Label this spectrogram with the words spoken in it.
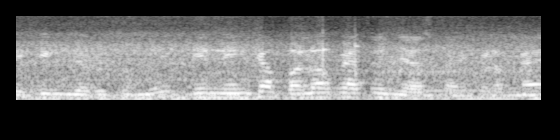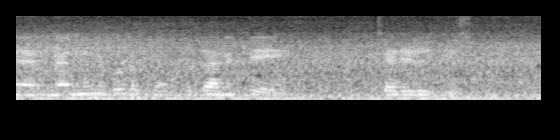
చెక్కింగ్ జరుగుతుంది. దీన్ని ఇంకా బలోపేతం చేస్తారు. ఇక్కడ మె- కూడా పెంచడానికి చర్యలు తీసుకుంటాం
